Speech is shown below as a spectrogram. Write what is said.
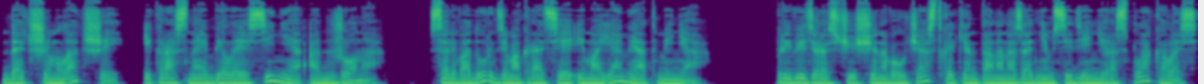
Датши-младший и красное-белое-синее от Джона. Сальвадор, Демократия и Майами от меня. При виде расчищенного участка Кентана на заднем сиденье расплакалась,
